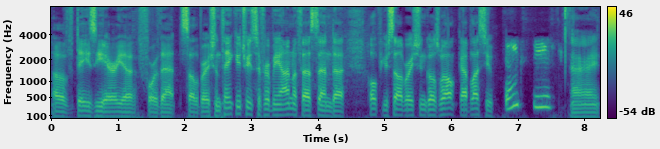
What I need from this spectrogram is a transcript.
of Dazey area for that celebration. Thank you, Teresa, for being on with us, and uh, hope your celebration goes well. God bless you. Thanks, Steve. All right.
